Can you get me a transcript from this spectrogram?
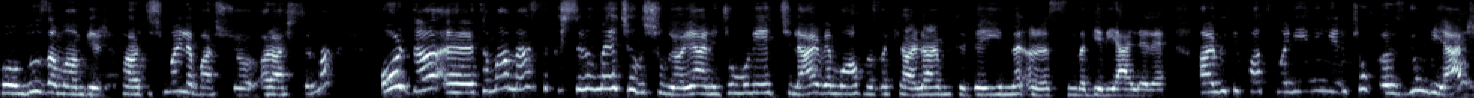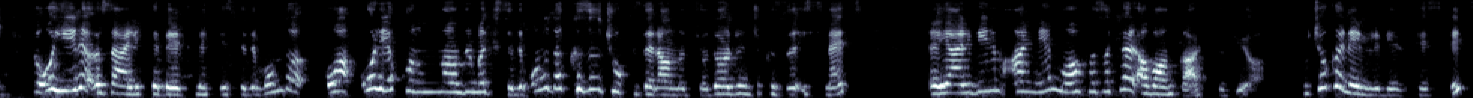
konduğu zaman bir tartışmayla başlıyor araştırma. Orada e, tamamen sıkıştırılmaya çalışılıyor. Yani cumhuriyetçiler ve muhafazakarlar, mütedeyyinler arasında bir yerlere. Halbuki Fatma Aliye'nin yeri çok özgün bir yer ve o yeri özellikle belirtmek istedim. Onu da o, oraya konumlandırmak istedim. Onu da kızı çok güzel anlatıyor. Dördüncü kızı İsmet. E, yani benim annem muhafazakar avantgardtı diyor. Bu çok önemli bir tespit.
